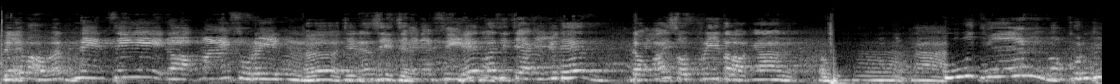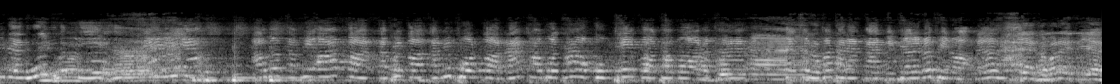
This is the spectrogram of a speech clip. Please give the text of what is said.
เดี๋ยวเรียกว่าเอาเงินแนนซี่ดอกไม้สุรินทร์ เออเจนซี่แจกเจนซี่ เทนว่าสิแจกอีกอยูเทนดอกไม้สดฟรีตลอดงาน ขอบคุณค่ะค่ะอุ้ยเทนขอบคุณพี่เดนอุ้ยพอดีค่ะเอาเรื่องกับพี่ออฟก่อนกับพี่กรณ์กับพี่พลก่อนนะขบวนเท่ากรุงเทพกทมนะคะจะสรุปพัฒนาการอีกเจอเลยนะพี่น้องเด้อแยกกันว่าได้ดีอะ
